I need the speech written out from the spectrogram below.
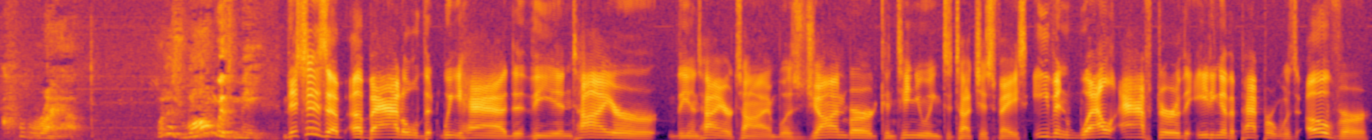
Crap. What is wrong with me? This is a, a battle that we had the entire the entire time was John Byrd continuing to touch his face even well after the eating of the pepper was over.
